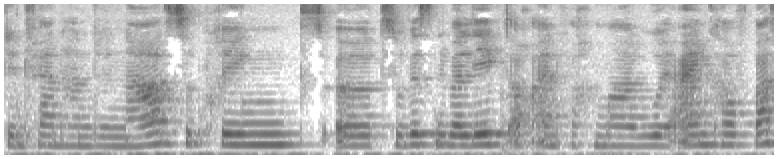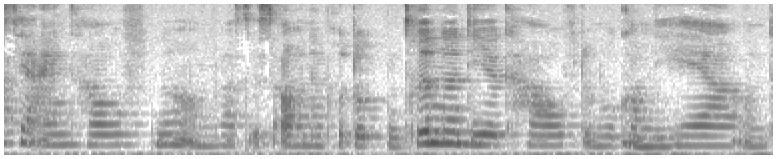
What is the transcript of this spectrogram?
den Fernhandel nahezubringen, äh, zu wissen, überlegt auch einfach mal, wo ihr einkauft, was ihr einkauft ne, und was ist auch in den Produkten drin, die ihr kauft und wo kommen die her. Und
